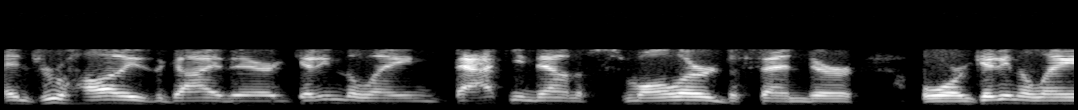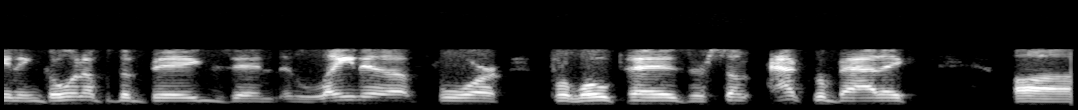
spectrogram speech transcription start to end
And Jrue Holiday is the guy there, getting the lane, backing down a smaller defender, or getting the lane and going up with the bigs and, and laying it up for for Lopez or some acrobatic uh,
